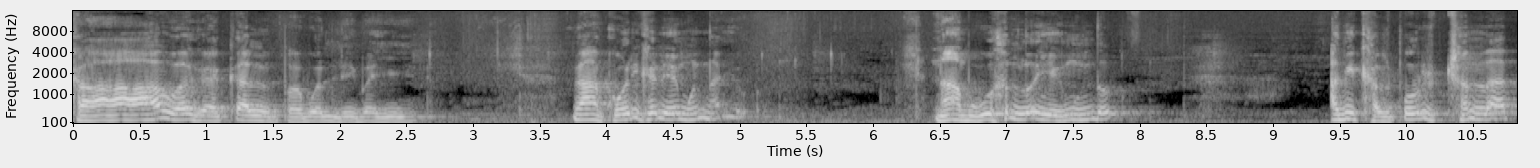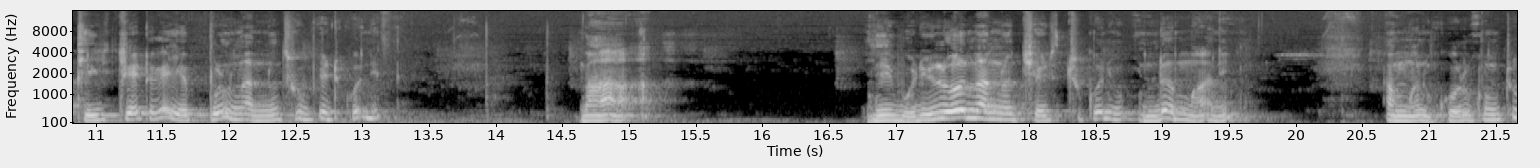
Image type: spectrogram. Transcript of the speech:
కావగ కల్పవల్లివై నా కోరికలు ఏమున్నాయో నా ఊహల్లో ఏముందో? అవి కల్పవృక్షంలా తీర్చేట్టుగా ఎప్పుడు నన్ను చూపెట్టుకొని నా నీ ఒడిలో నన్ను చేర్చుకొని ఉండమ్మా అని అమ్మను కోరుకుంటూ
